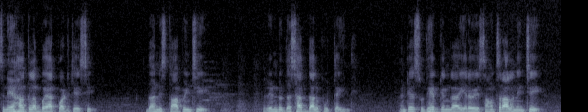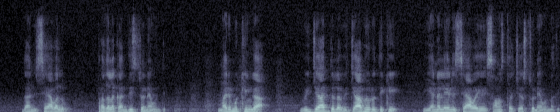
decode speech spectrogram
స్నేహ క్లబ్ ఏర్పాటు చేసి దాన్ని స్థాపించి రెండు దశాబ్దాలు పూర్తయింది. అంటే సుదీర్ఘంగా ఇరవై సంవత్సరాల నుంచి దాని సేవలు ప్రజలకు అందిస్తూనే ఉంది. మరి ముఖ్యంగా విద్యార్థుల విద్యాభివృద్ధికి ఎనలేని సేవ ఈ సంస్థ చేస్తూనే ఉన్నది.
